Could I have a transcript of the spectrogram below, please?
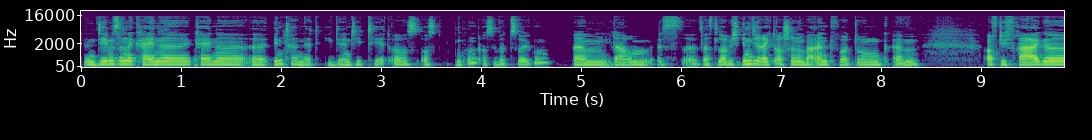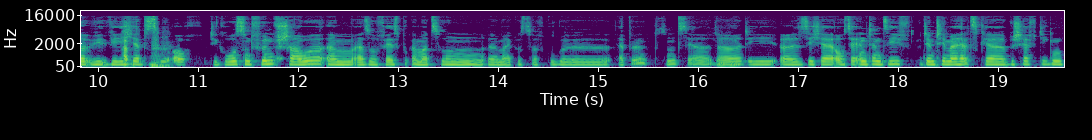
in dem Sinne keine, keine äh, Internetidentität aus, aus gutem Grund, aus Überzeugung. Ähm, mhm. Darum ist äh, das, glaube ich, indirekt auch schon eine Beantwortung ähm, auf die Frage, wie, wie ich jetzt so auf die großen fünf schaue, ähm, also Facebook, Amazon, äh, Microsoft, Google, Apple sind es ja da, mhm. die äh, sich ja auch sehr intensiv mit dem Thema Healthcare beschäftigen.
